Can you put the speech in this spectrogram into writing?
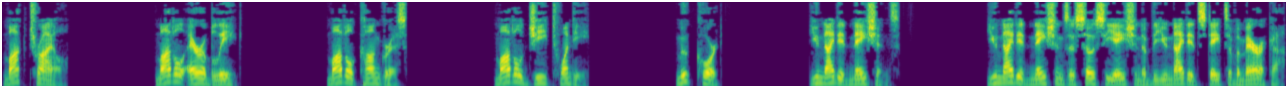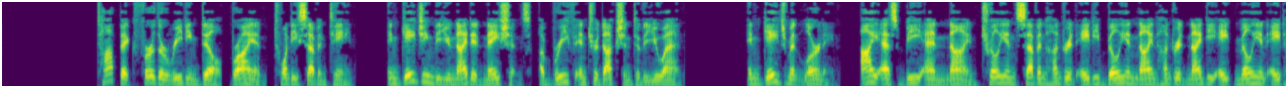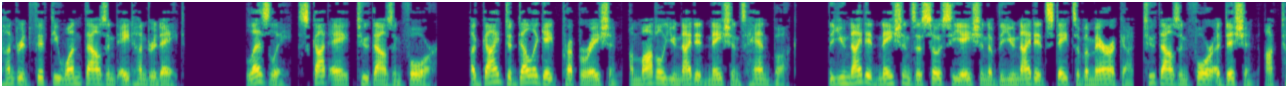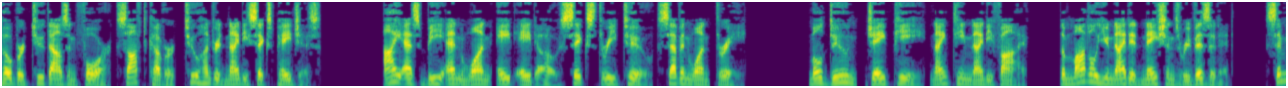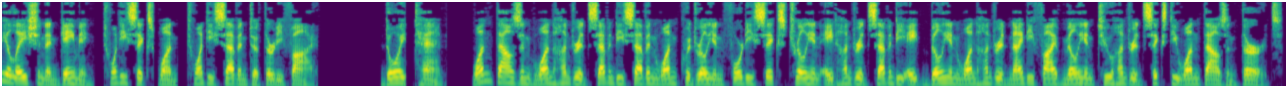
Mock trial Model Arab League Model Congress Model G20 Moot Court United Nations United Nations Association of the United States of America Topic further reading Dille, Brian 2017. Engaging the United Nations, A Brief Introduction to the UN. Engagement Learning. ISBN 9780998851808. Leslie, Scott A. 2004. A Guide to Delegate Preparation, A Model United Nations Handbook. The United Nations Association of the United States of America, 2004 edition October 2004, softcover, 296 pages. ISBN 1-880632-71-3. Muldoon, J. P. 1995. The Model United Nations Revisited. Simulation and Gaming, 26 27–35. doi, 10. 1177 1 quadrillion 46 trillion 878 billion 195 million 261,000 thirds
